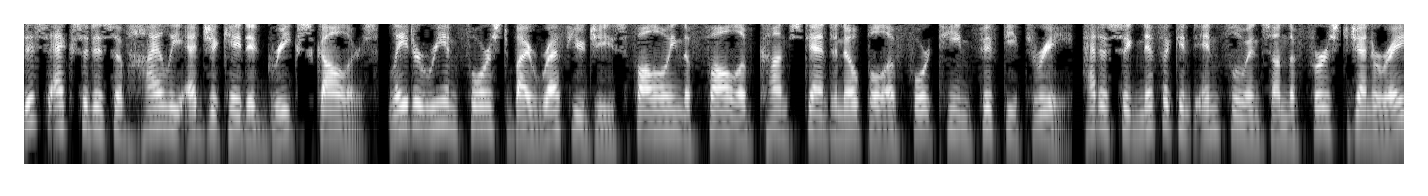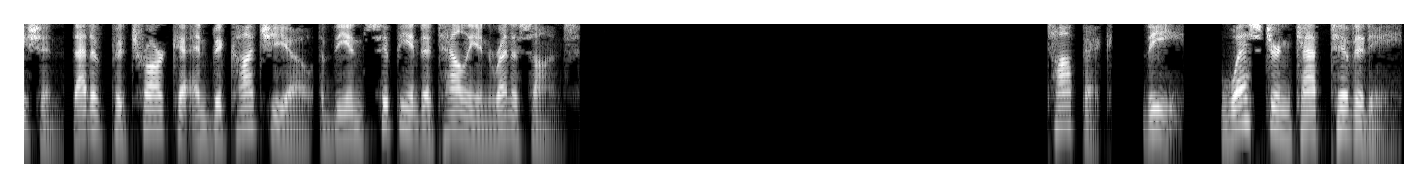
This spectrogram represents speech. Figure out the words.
This exodus of highly educated Greek scholars, later reinforced by refugees following the fall of Constantinople of 1453, had a significant influence on the first generation that of Petrarca and Boccaccio of the incipient Italian Renaissance. The «Western captivity»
